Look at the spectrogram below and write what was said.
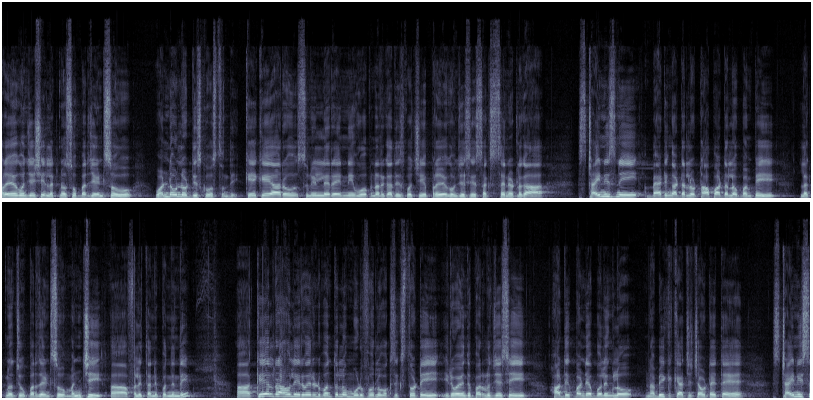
ప్రయోగం చేసి లక్నో సూపర్ జెయింట్స్ వన్ డౌన్లో తీసుకువస్తుంది. కేకేఆర్ సునీల్ నెరేన్ని ఓపెనర్గా తీసుకొచ్చి ప్రయోగం చేసి సక్సెస్ అయినట్లుగా స్టైనిస్ని బ్యాటింగ్ ఆర్డర్లో టాప్ ఆర్డర్లో పంపి లక్నో సూపర్ జైంట్స్ మంచి ఫలితాన్ని పొందింది. కేఎల్ రాహుల్ ఇరవై రెండు బంతుల్లో మూడు ఫోర్లు ఒక సిక్స్ తోటి ఇరవై ఎనిమిది పరుగులు చేసి హార్దిక్ పాండ్యా బౌలింగ్లో నబీకి క్యాచ్ ఇచ్చి అవుట్ అయితే స్టైనిస్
